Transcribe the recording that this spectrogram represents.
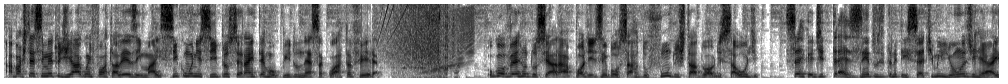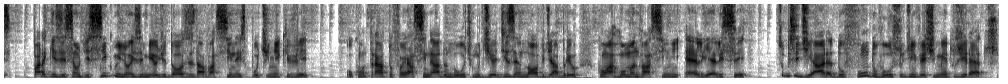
Abastecimento de água em Fortaleza em mais cinco municípios será interrompido nesta quarta-feira. O governo do Ceará pode desembolsar do Fundo Estadual de Saúde cerca de 337 milhões de reais para aquisição de 5 milhões e meio de doses da vacina Sputnik V. O contrato foi assinado no último dia 19 de abril com a Human Vaccine LLC, subsidiária do Fundo Russo de Investimentos Diretos.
